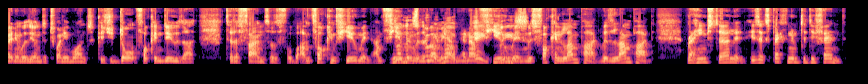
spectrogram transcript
training with the under 21s because you don't fucking do that to the fans of the football. I'm fucking fuming. I'm fuming let's with it. No, and I'm hey, fuming please. with fucking Lampard. With Lampard, Raheem Sterling, he's expecting him to defend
